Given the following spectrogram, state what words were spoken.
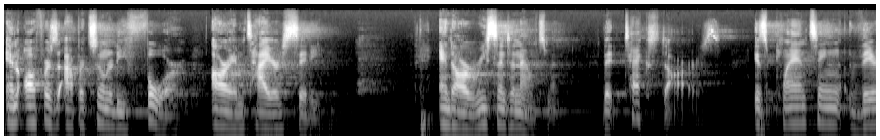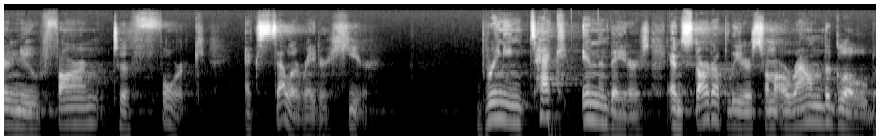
and offers opportunity for our entire city. And our recent announcement that Techstars is planting their new farm to fork accelerator here, bringing tech innovators and startup leaders from around the globe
